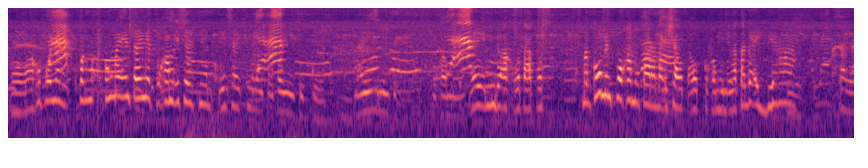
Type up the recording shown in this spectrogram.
Oo, ako po yan. Pag, kung may internet po kami, i-search nyo, i-search mo lang po sa YouTube ko. Nahihiling po, po kami. Ay, nindo ako. Tapos, mag-comment po kamo para ma-shoutout ko kamo mga taga-igdi ha. Kaya,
